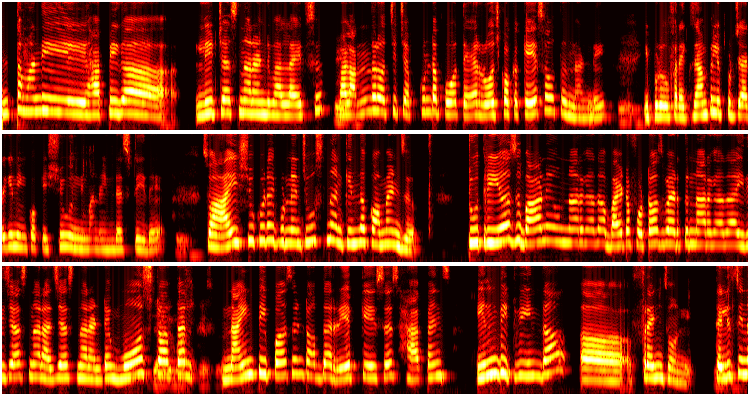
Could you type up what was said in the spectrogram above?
ఎంతమంది హ్యాపీగా లీడ్ చేస్తున్నారండి వాళ్ళ లైఫ్స్. వాళ్ళందరూ వచ్చి చెప్పుకుంటా పోతే రోజుకి ఒక కేసు అవుతుందండి. ఇప్పుడు ఫర్ ఎగ్జాంపుల్ ఇప్పుడు జరిగిన ఇంకొక ఇష్యూ ఉంది మన ఇండస్ట్రీదే. సో ఆ ఇష్యూ కూడా ఇప్పుడు నేను చూస్తున్నాను కింద కామెంట్స్. టూ త్రీ ఇయర్స్ బాగానే ఉన్నారు కదా బయట ఫొటోస్ పెడుతున్నారు కదా ఇది చేస్తున్నారు అది చేస్తున్నారు అంటే most of the ninety percent of the rape cases happens in between the friends only తెలిసిన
